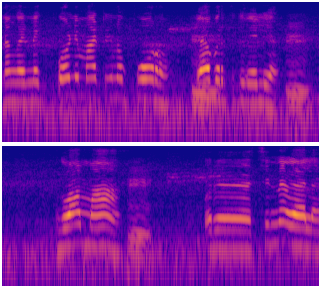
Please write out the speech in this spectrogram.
நாங்க இன்னைக்கு கோணி மாட்டுக்குன்னு போறோம். வியாபாரத்துக்கு வெளியே. இங்க வாமா ஒரு சின்ன வேலை.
